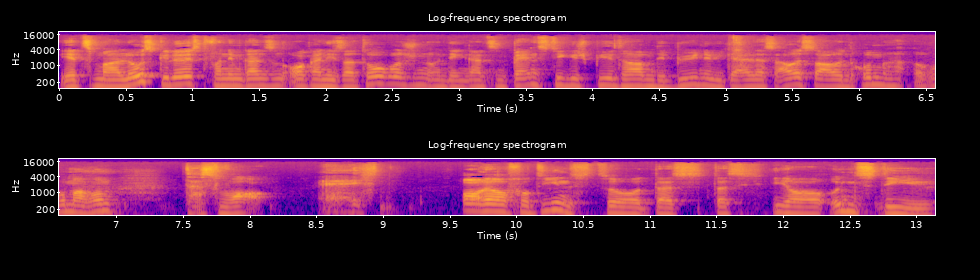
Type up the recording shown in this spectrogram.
jetzt mal losgelöst von dem ganzen organisatorischen und den ganzen Bands, die gespielt haben, die Bühne, wie geil das aussah und rum, rumherum. Das war echt euer Verdienst, so dass, dass ihr uns die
